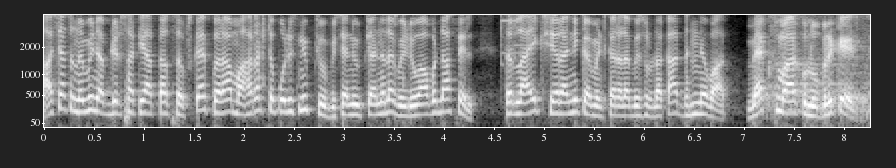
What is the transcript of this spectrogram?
अशाच नवीन अपडेटसाठी आता सबस्क्राईब करा महाराष्ट्र पोलीस न्यूज चोवीस या न्यूज चॅनलला व्हिडिओ आवडला असेल तर लाईक शेअर आणि कमेंट करायला विसरू नका. धन्यवाद. मॅक्स मार्क लुब्रिकेट्स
